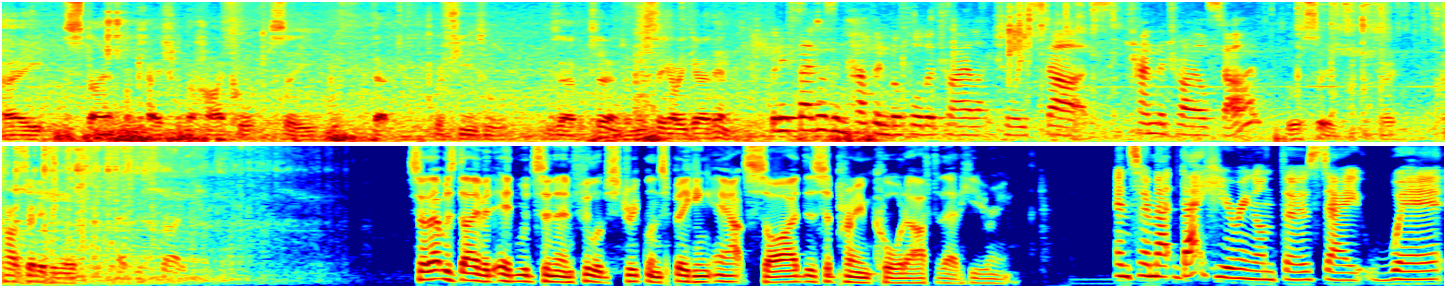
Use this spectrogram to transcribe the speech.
a stay application in the High Court to see if that refusal is overturned, and we'll see how we go then. But if that doesn't happen before the trial actually starts, can the trial start? We'll see. Okay. Can't say anything else at this stage. So that was David Edwardson and Philip Strickland speaking outside the Supreme Court after that hearing. And so, Matt, that hearing on Thursday where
